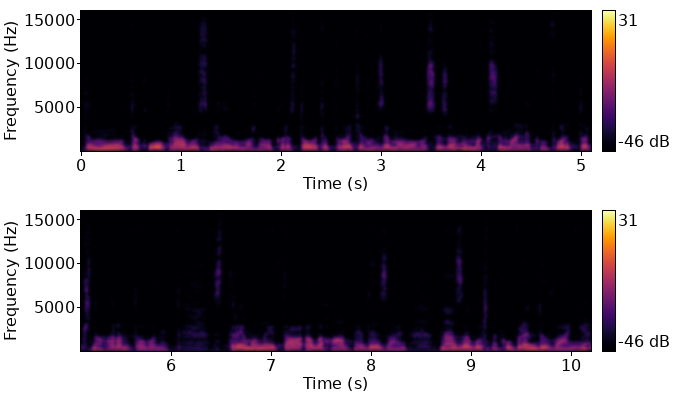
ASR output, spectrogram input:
тому таку оправу сміливо можна використовувати протягом зимового сезону. Максимальний комфорт точно гарантований. Стриманий та елегантний дизайн. На завушнику брендування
